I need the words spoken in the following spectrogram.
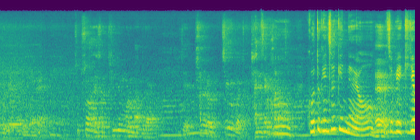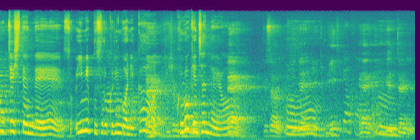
그려요. 네. 축소해서 필름으로 만들어 아. 이제 판으로 찍은 거죠. 단색 파나. 어, 그것도 괜찮겠네요. 네. 어차피 기계복제 시대인데 소- 이미 붓으로 그린 거니까 네, 붓으로 그거 그린 괜찮네요. 네. 그래서 이게 음. 이, 이, 특이하다. 예, 이게 이제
